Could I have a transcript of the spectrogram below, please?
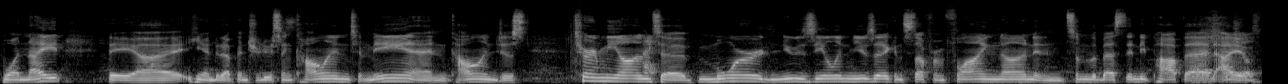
one night, they uh, he ended up introducing Colin to me, and Colin just turned me on to more New Zealand music and stuff from Flying Nun and some of the best indie pop that I have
